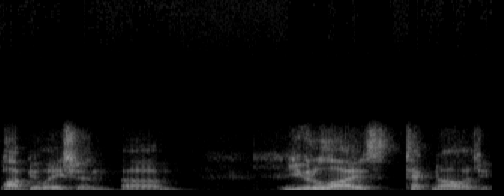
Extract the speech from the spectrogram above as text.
population um, utilize technology.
